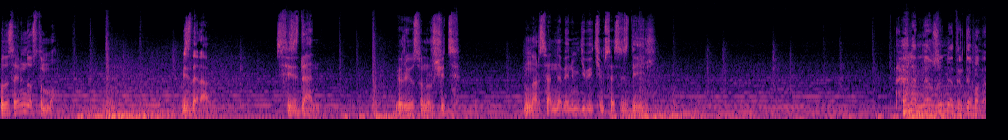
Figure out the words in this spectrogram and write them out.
Bu da senin dostun mu? Bizden abi. Sizden. Görüyorsun Hurşit. Bunlar senle benim gibi kimsesiz değil. Hele mevzu nedir de bana.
